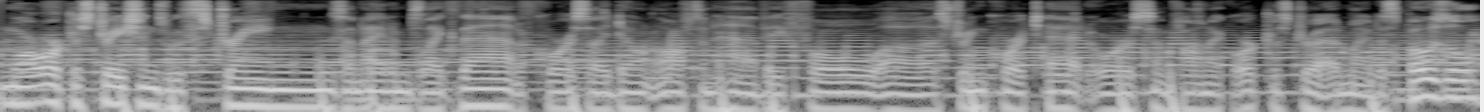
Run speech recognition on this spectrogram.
more orchestrations with strings and items like that. Of course, I don't often have a full uh, string quartet or symphonic orchestra at my disposal,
